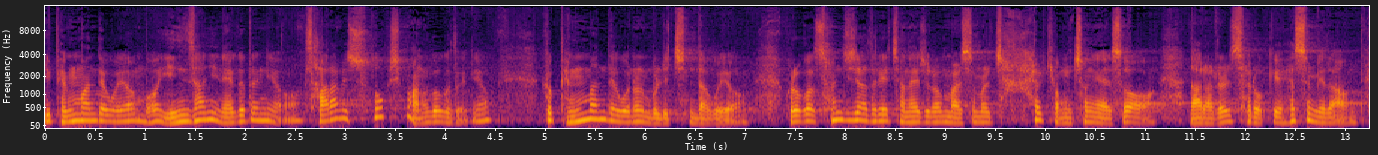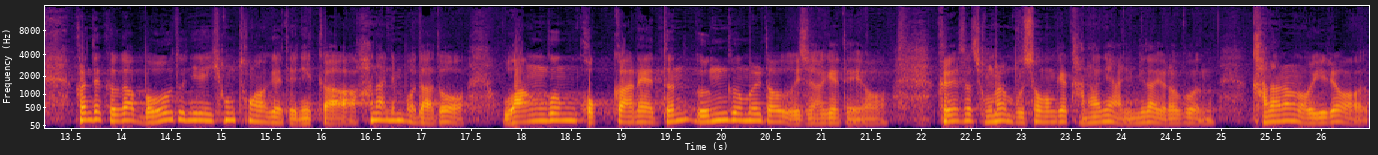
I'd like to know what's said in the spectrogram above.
이 백만 대군은 뭐 인산이 내거든요. 사람이 수도 없이 많은 거거든요. 그 백만 대군을 물리친다고요. 그리고 선지자들이 전해주는 말씀을 잘 경청해서 나라를 새롭게 했습니다. 그런데 그가 모든 일이 형통하게 되니까 하나님보다도 왕궁 곳간에 든 은금을 더 의지하게 돼요. 그래서 정말 무서운 게 가난이 아닙니다, 여러분. 가난은 오히려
